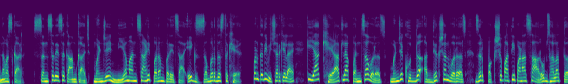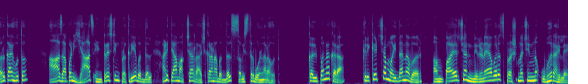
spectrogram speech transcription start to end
नमस्कार. संसदेचं कामकाज म्हणजे नियमांचा आणि परंपरेचा एक जबरदस्त खेळ. पण कधी विचार केलाय की या खेळातल्या पंचावरच म्हणजे खुद्द अध्यक्षांवरच जर पक्षपातीपणाचा आरोप झाला तर काय होतं? आज आपण याच इंटरेस्टिंग प्रक्रियेबद्दल आणि त्यामागच्या राजकारणाबद्दल सविस्तर बोलणार आहोत. कल्पना करा क्रिकेटच्या मैदानावर अंपायरच्या निर्णयावरच प्रश्नचिन्ह उभं राहिलंय.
